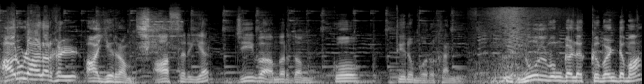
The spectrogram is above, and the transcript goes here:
அருளாளர்கள் ஆயிரம். ஆசிரியர் ஜீவ அமிர்தம் கோ. திருமுருகன். நூல் உங்களுக்கு வேண்டுமா?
